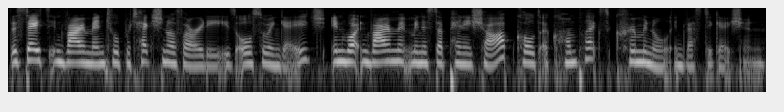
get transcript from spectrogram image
The state's Environmental Protection Authority is also engaged in what Environment Minister Penny Sharp called a complex criminal investigation.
